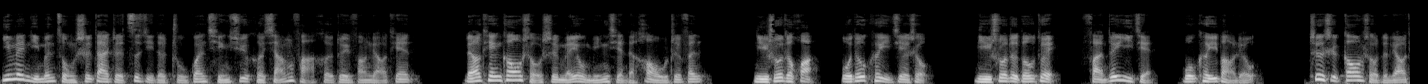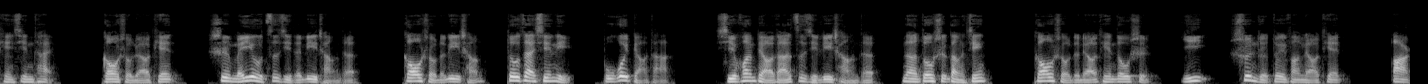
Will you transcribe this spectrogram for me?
因为你们总是带着自己的主观情绪和想法和对方聊天。聊天高手是没有明显的好恶之分，你说的话我都可以接受，你说的都对，反对意见。我可以保留，这是高手的聊天心态。高手聊天是没有自己的立场的，高手的立场都在心里，不会表达。喜欢表达自己立场的，那都是杠精。高手的聊天都是一顺着对方聊天，二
